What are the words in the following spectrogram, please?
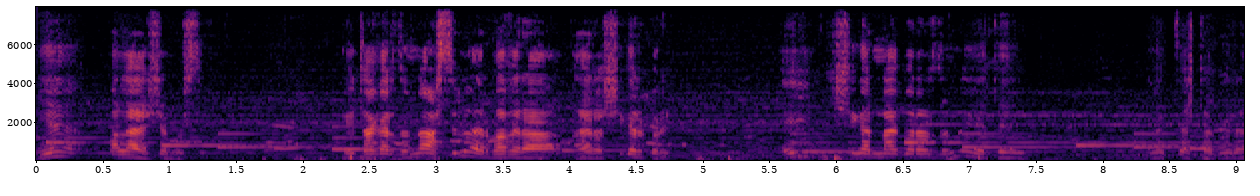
নিয়ে পালায় এসে বসছে এই টাকার জন্য আসছিল, এর বাবেরা ভাইয়েরা স্বীকার করে। এই স্বীকার না করার জন্য এতে অনেক চেষ্টা করে,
